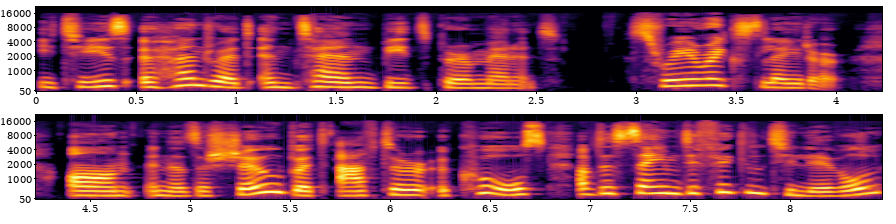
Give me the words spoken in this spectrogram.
It is 110 beats per minute. Three weeks later, on another show but after a course of the same difficulty level,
